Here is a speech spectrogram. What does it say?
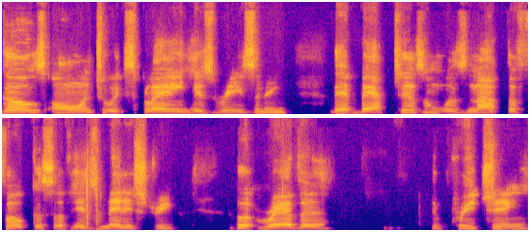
goes on to explain his reasoning that baptism was not the focus of his ministry, but rather the preaching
